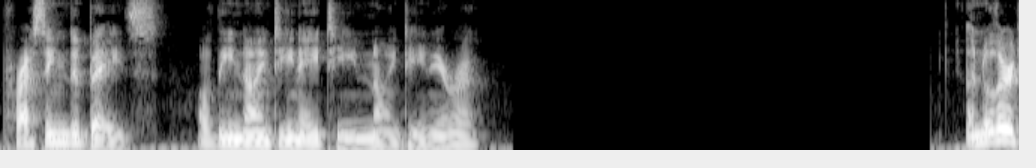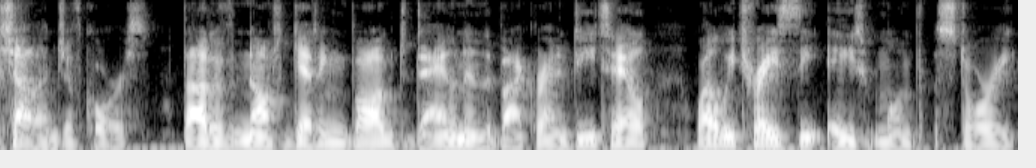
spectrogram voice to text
pressing debates of the 1918 19 era. Another challenge, of course, that of not getting bogged down in the background detail while we trace the eight month story.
